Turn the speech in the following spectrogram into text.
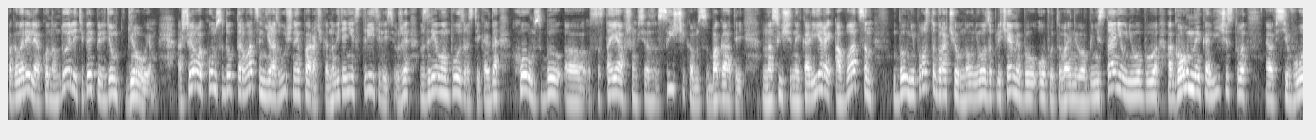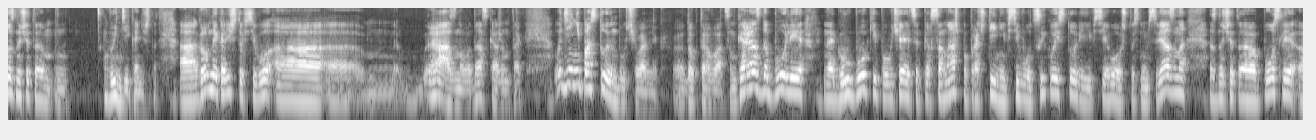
поговорили о Конан Дойле, теперь перейдем к героям. Шерлок Холмс и доктор Ватсон – неразлучная парочка, но ведь они встретились уже в зрелом возрасте, когда Холмс был э, состоявшимся сыщиком с богатой, насыщенной карьерой, а Ватсон был не просто врачом, но у него за плечами был опыт войны в Афганистане, у него было огромное количество э, всего, значит, э, в Индии, конечно, огромное количество всего а, а, разного, да, скажем так. Очень непростой он был человек, э, доктор Ватсон. Гораздо более э, глубокий получается персонаж по прочтении всего цикла истории и всего, что с ним связано, значит, э, после,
